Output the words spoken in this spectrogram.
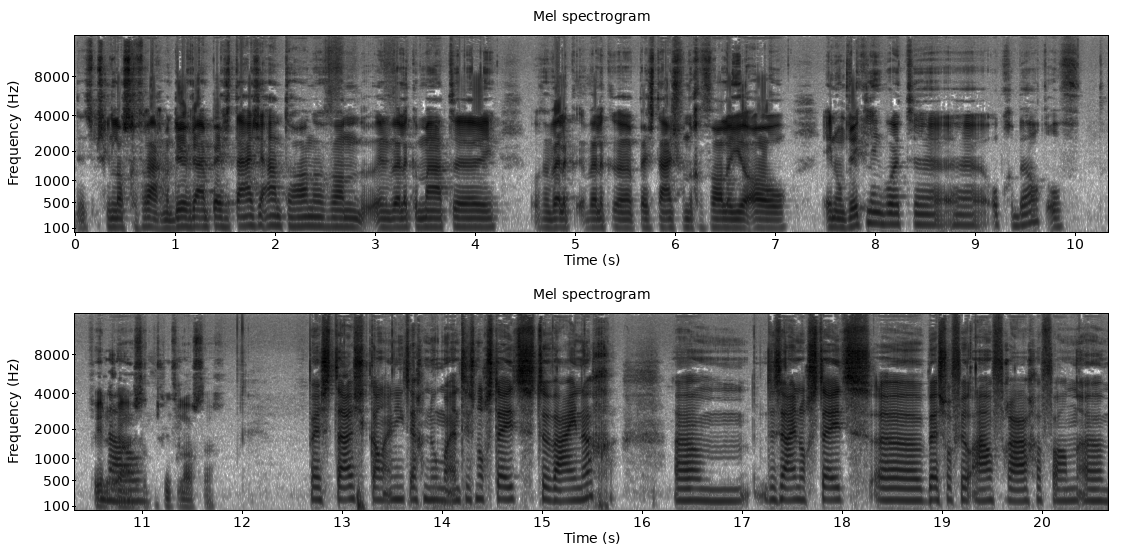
is misschien een lastige vraag, maar durf je daar een percentage aan te hangen van in welke mate of in welk, welke percentage van de gevallen je al in ontwikkeling wordt uh, opgebeld? Of vind je nou, ja, is dat misschien te lastig? Percentage kan ik niet echt noemen en het is nog steeds te weinig. Ehm, er zijn nog steeds best wel veel aanvragen van, ehm,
